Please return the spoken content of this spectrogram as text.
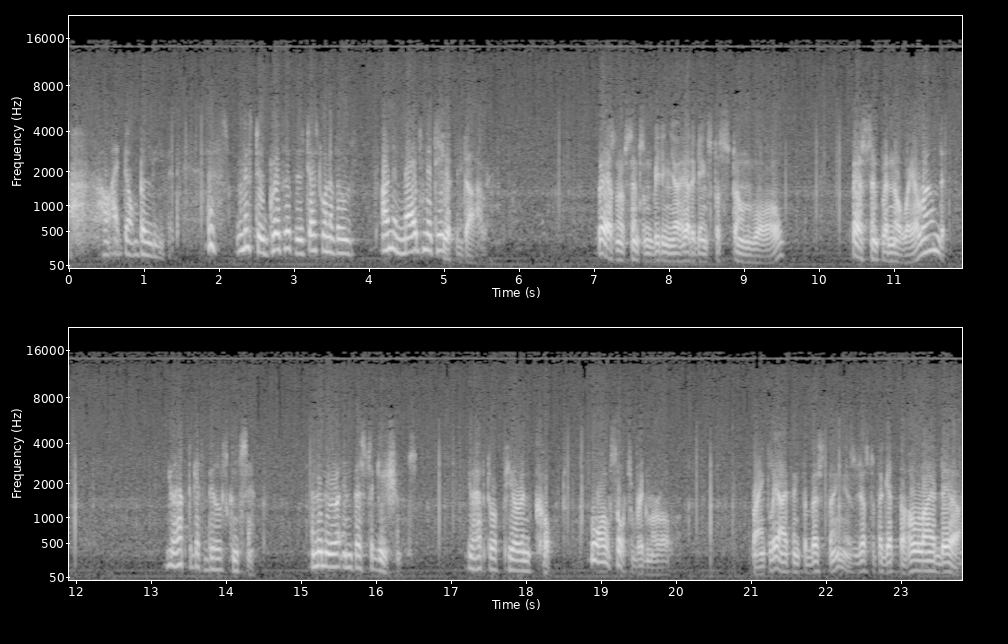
Oh, I don't believe it. This Mr. Griffith is just one of those unimaginative. Kit, darling. There's no sense in beating your head against a stone wall. There's simply no way around it. You have to get Bill's consent. And then there are investigations. You have to appear in court. All sorts of rigmarole. Frankly, I think the best thing is just to forget the whole idea.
